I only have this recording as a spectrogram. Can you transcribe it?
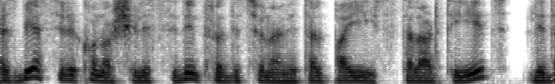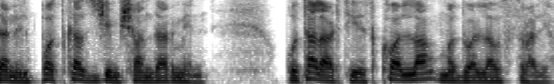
SBS jirrikonoxxi lis-sidien tradizzjonali tal-pajjiż tal-artijiet li dan il-podcast ġie mxandar minn u tal-artijiet kollha madwar l-Awstralja.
